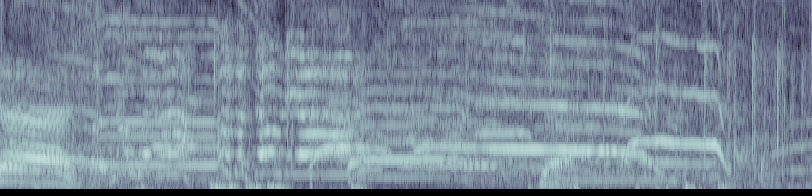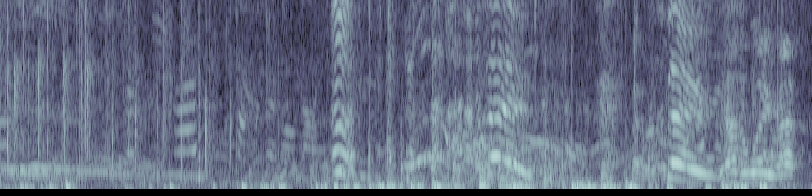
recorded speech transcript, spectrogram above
Yes! The other way, ref.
